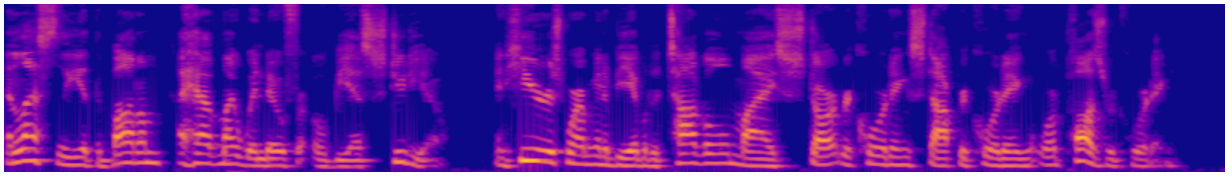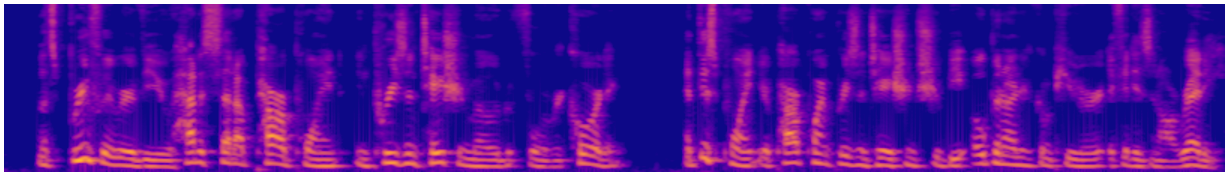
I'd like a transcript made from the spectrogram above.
And lastly, at the bottom, I have my window for OBS Studio. And here's where I'm going to be able to toggle my start recording, stop recording, or pause recording. Let's briefly review how to set up PowerPoint in presentation mode for recording. At this point, your PowerPoint presentation should be open on your computer if it isn't already.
